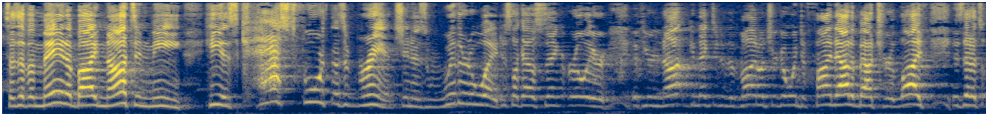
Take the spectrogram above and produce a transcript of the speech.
It says, if a man abide not in me, he is cast forth as a branch and is withered away. Just like I was saying earlier, if you're not connected to the vine, what you're going to find out about your life is that it's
